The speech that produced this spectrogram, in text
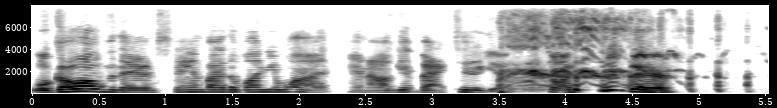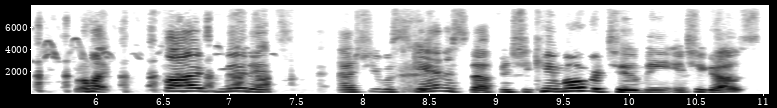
well, go over there and stand by the one you want, and I'll get back to you. So I stood there for like five minutes as she was scanning stuff, and she came over to me and she goes,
